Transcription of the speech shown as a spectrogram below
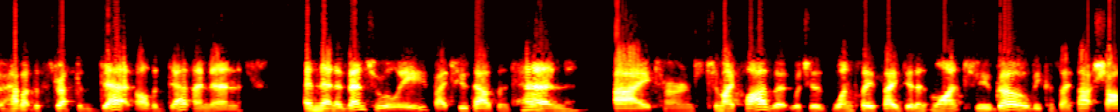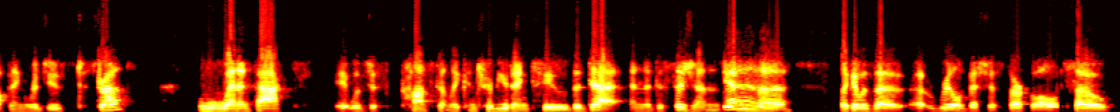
how about the stress of debt, all the debt I'm in? And then eventually by 2010, I turned to my closet, which is one place I didn't want to go because I thought shopping reduced stress, when in fact it was just constantly contributing to the debt and the decisions Yeah. and the like it was a, a real vicious circle. So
